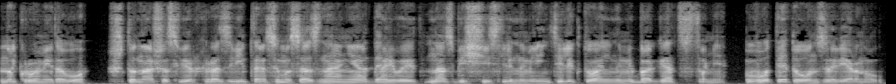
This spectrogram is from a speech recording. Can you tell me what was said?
Но кроме того, что наше сверхразвитое самосознание одаривает нас бесчисленными интеллектуальными богатствами, вот это он завернул,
